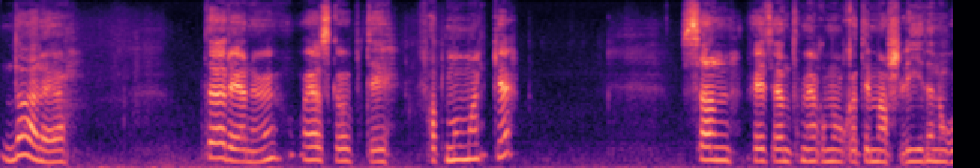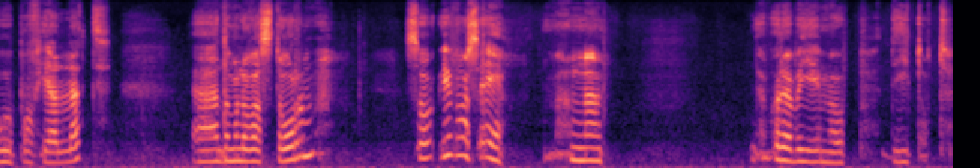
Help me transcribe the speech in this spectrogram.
Där är jag. Där är jag nu och jag ska upp till Fatmomacke. Sen vet jag inte om jag kommer åka till Marsliden och gå upp på fjället. Eh, de har lovat storm. Så vi får se. Men eh, jag börjar bege mig upp ditåt.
